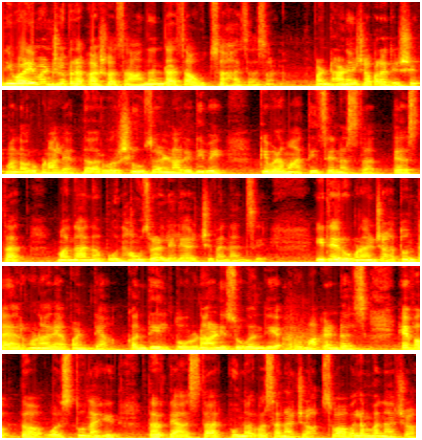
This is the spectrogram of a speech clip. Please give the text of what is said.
दिवाळी म्हणजे प्रकाशाचा आनंदाचा उत्साहाचा सण. पण ठाण्याच्या प्रादेशिक मनोरुग्णालयात दरवर्षी उजळणारे दिवे केवळ मातीचे नसतात. ते असतात मनानं पुन्हा उजळलेल्या जीवनांचे. इथे रुग्णांच्या हातून तयार होणाऱ्या पणत्या कंदील तोरणं आणि सुगंधी अरोमा कॅन्डल्स हे फक्त वस्तू नाहीत तर त्या असतात पुनर्वसनाच्या स्वावलंबनाच्या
